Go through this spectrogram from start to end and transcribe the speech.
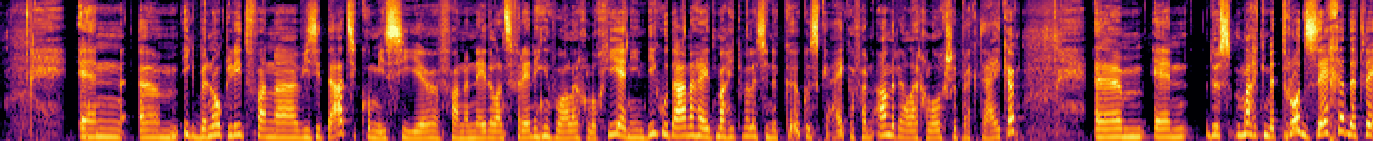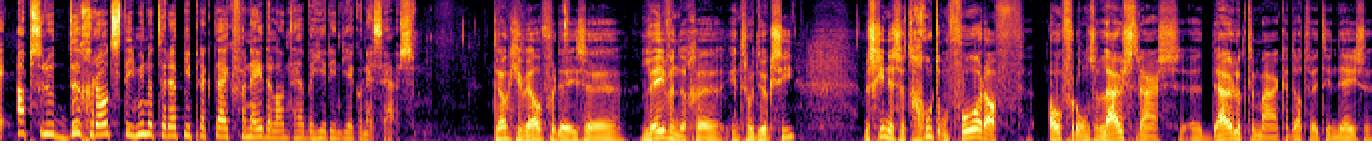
En um, ik ben ook lid van de visitatiecommissie van de Nederlandse Vereniging voor Allergologie. En in die hoedanigheid mag ik wel eens in de keukens kijken van andere allergologische praktijken. Um, en dus mag ik met trots zeggen dat wij absoluut de grootste immunotherapiepraktijk van Nederland hebben hier in Diakonessenhuis. Dankjewel voor deze levendige introductie. Misschien is het goed om vooraf, ook voor onze luisteraars, uh, duidelijk te maken dat we het in deze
